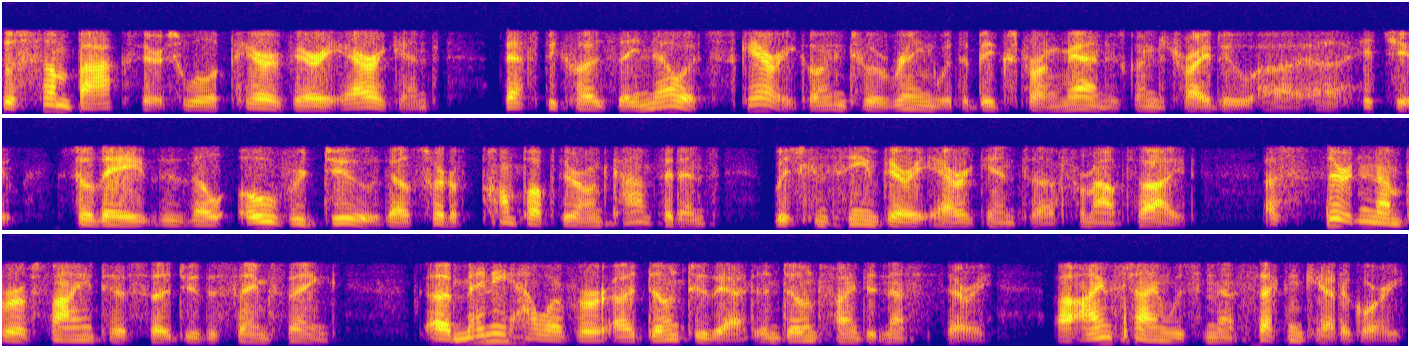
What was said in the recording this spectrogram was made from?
So some boxers will appear very arrogant. That's because they know it's scary going to a ring with a big, strong man who's going to try to uh, uh, hit you. So they they'll overdo. They'll sort of pump up their own confidence, which can seem very arrogant uh, from outside. A certain number of scientists uh, do the same thing. Uh, many, however, uh, don't do that and don't find it necessary. Einstein was in that second category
